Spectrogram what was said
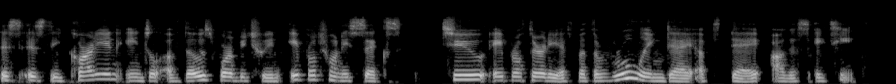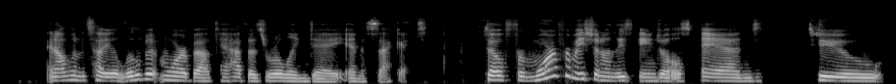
This is the guardian angel of those born between April 26th to April 30th, but the ruling day of today, August 18th. And I'm going to tell you a little bit more about Kahetha's ruling day in a second. So, for more information on these angels and to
